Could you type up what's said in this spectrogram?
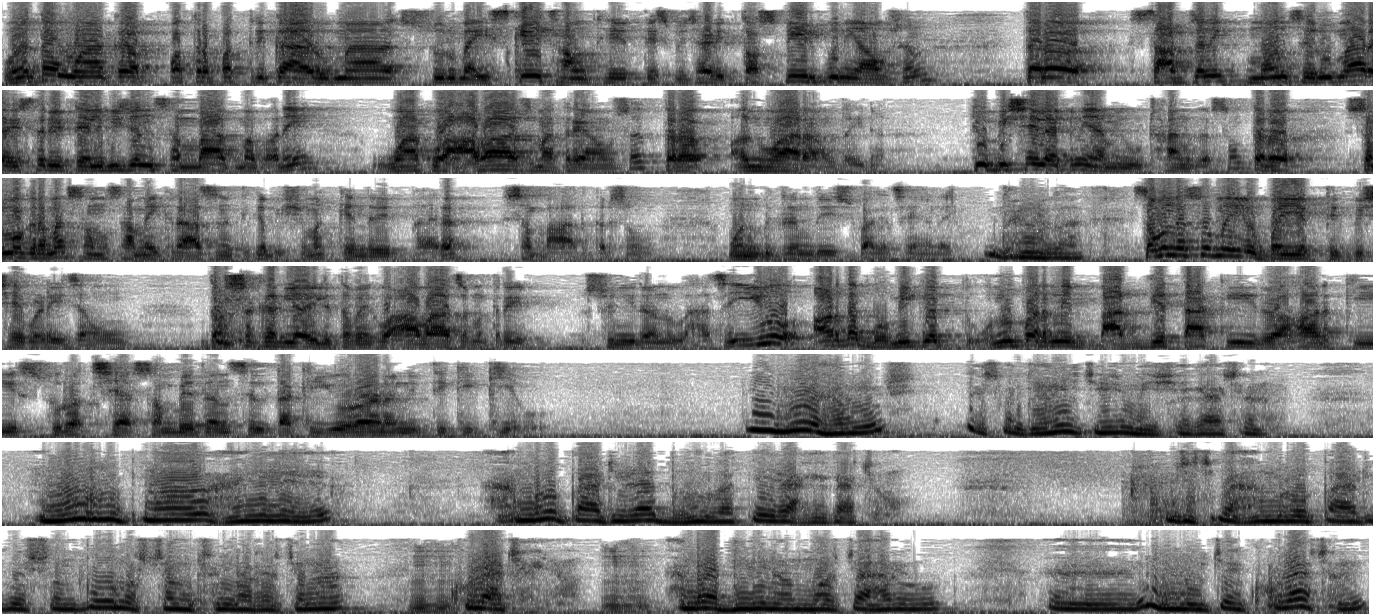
हुन त उहाँका पत्र पत्रिकाहरूमा सुरुमा स्केच आउँथे त्यस पछाडि तस्विर पनि आउँछन्। तर सार्वजनिक मञ्चहरूमा र यसरी टेलिभिजन संवादमा भने उहाँको आवाज मात्रै आउँछ तर अनुहार आउँदैन। त्यो विषयलाई पनि हामी उठान गर्छौं तर समग्रमा समसामयिक राजनीतिका विषयमा केन्द्रित भएर संवाद गर्छौं। मोहन विक्रमजी स्वागत छ यहाँलाई। धन्यवाद। सबभन्दा सुरुमा यो वैयक्तिक विषयबाटै जाउँ। दर्शकहरूले अहिले तपाईँको आवाज मात्रै सुनिरहनु भएको छ। यो अर्ध भूमिगत हुनुपर्ने बाध्यता कि रहर कि सुरक्षा संवेदनशीलता कि यो रणनीति कि के हो? यो हेर्नुहोस् यसमा धेरै चिज मिसिएका छन्। मूल रूपमा हामीले हाम्रो पार्टीलाई भूमिगत नै राखेका छौँ। जसमा हाम्रो पार्टीको सम्पूर्ण संगठन रचना। खुला छैन। हाम्रा विभिन्न मोर्चाहरू उनीहरू चाहिँ खुला छन्।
